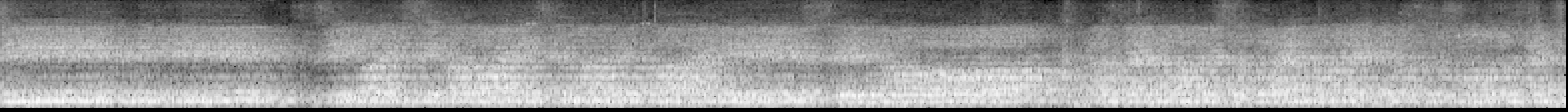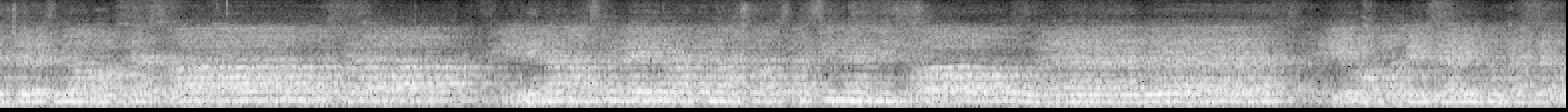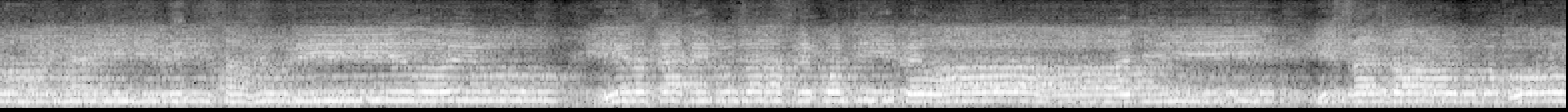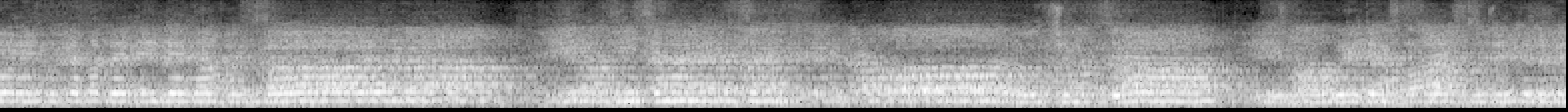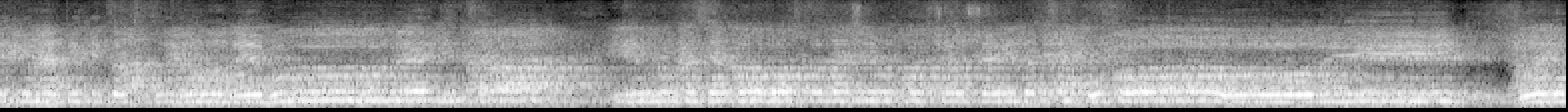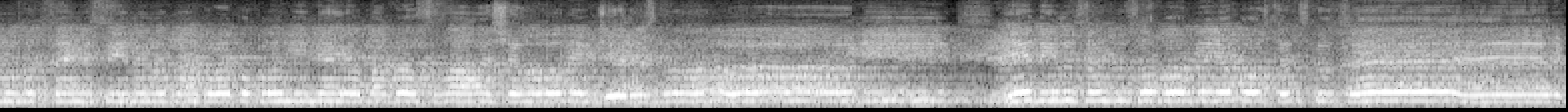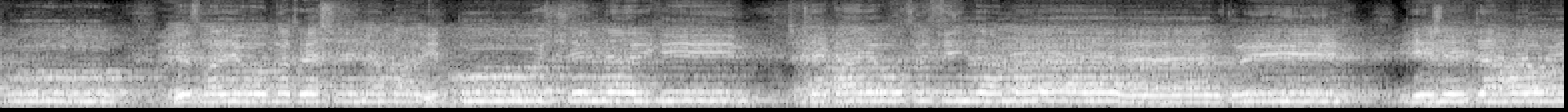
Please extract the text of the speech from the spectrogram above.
Amen. Марії, Діви, і став Святого Господа животворчого, до Отця походить, що йому з Отцем і Сином однакове поклоніння і однакова слава, що говорив через пророків. Єдину сонцю соборну й апостольську церкву, Визнаю одне хрещення на на віки, чекає воскресіння мертвих і життя моє.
